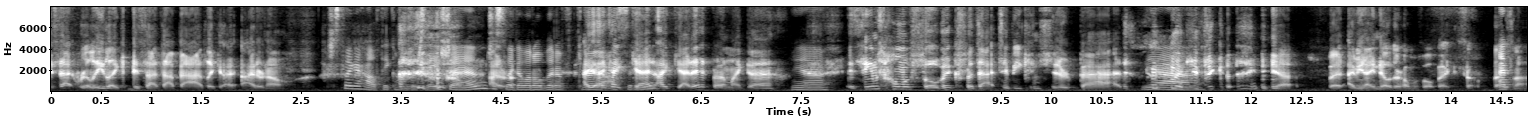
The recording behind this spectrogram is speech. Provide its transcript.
is that really like is that that bad like i, I don't know just like a healthy conversation, just like know. a little bit of I, like, I get I get it but i'm like uh yeah, it seems homophobic for that to be considered bad. Yeah. Like, yeah. But I mean, I know they're homophobic, so that's And-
